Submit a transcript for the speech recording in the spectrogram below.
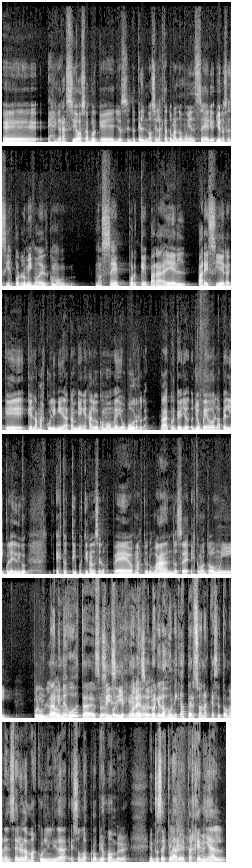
eh, es graciosa, porque yo siento que él no se la está tomando muy en serio. Yo no sé si es por lo mismo de, como, no sé por qué para él pareciera que, que la masculinidad también es algo como medio burla. ¿Sabes? Porque yo, yo veo la película y yo digo, estos tipos tirándose los peos, masturbándose, es como todo muy por un lado. Pero a mí me gusta eso. Sí, sí, es que por es eso. Porque las únicas personas que se toman en serio la masculinidad son los propios hombres. Entonces, claro, está genial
